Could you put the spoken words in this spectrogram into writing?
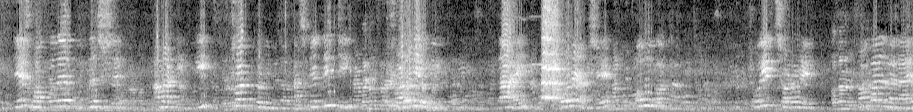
দিবসে দেশভক্তদের উদ্দেশ্যে আমার একটি ছোট্ট নিবেদন আজকের দিনটি স্মরণীয় দিন। তাই মনে আছে বহু কথা শহীদ স্মরণে সকালবেলায়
